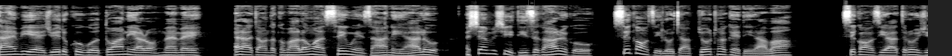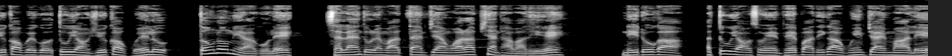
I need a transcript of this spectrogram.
တိုင်းပြည်ရဲ့ရွေးတစ်ခုကိုသွားနေရတော့မှန်ပဲအဲ့ဒါကြောင့်တကဘာလုံးကစိတ်ဝင်စားနေရလို့အရှက်မရှိဒီစကားတွေကိုစစ်ကောင်စီလိုကြပြောထွက်ခဲ့သေးတာပါစစ်ကောင်စီကသူတို့ရွေးကောက်ပွဲကိုသူ့ရောင်ရွေးကောက်ပွဲလို့သုံးလုံးနေတာကိုလည်းဇလန်းတူထဲမှာတံပြန်ဝါရဖြန့်ထားပါသေးတယ်နေတိုးကအတူရောင်ဆိုရင်ဘယ်ပါတီကဝင်ပြိုင်မှာလဲ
